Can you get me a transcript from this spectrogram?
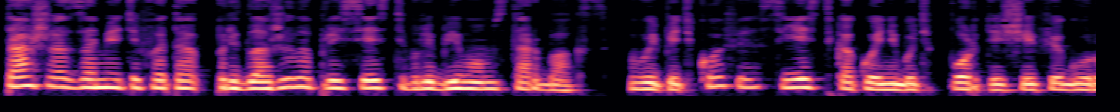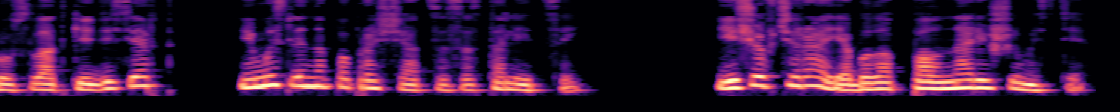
Таша, заметив это, предложила присесть в любимом Starbucks, выпить кофе, съесть какой-нибудь портящий фигуру сладкий десерт и мысленно попрощаться со столицей. Еще вчера я была полна решимости.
